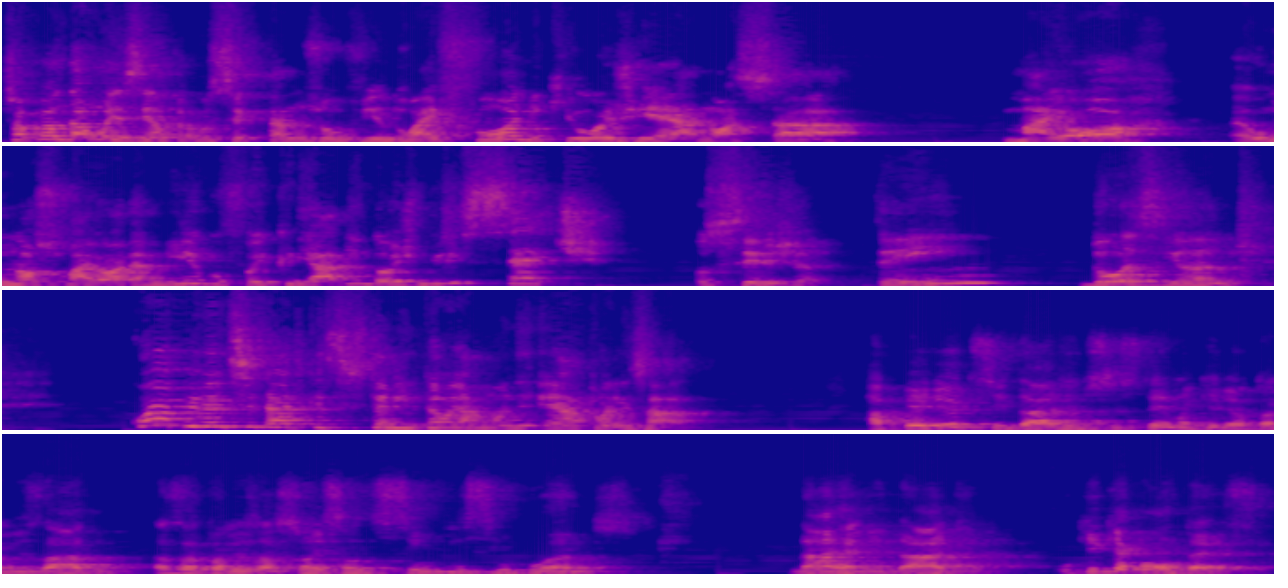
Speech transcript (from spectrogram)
só para dar um exemplo para você que está nos ouvindo, o iPhone, que hoje é a nossa maior, é, o nosso maior amigo, foi criado em 2007, ou seja, tem 12 anos. Qual é a periodicidade que esse sistema então é, é atualizado? A periodicidade do sistema que ele é atualizado, as atualizações são de 5 em 5 anos. Na realidade, o que, que acontece?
